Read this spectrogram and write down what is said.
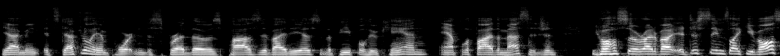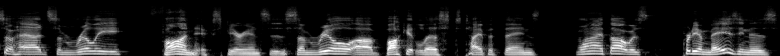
Yeah, I mean, it's definitely important to spread those positive ideas to the people who can amplify the message. And you also write about it just seems like you've also had some really fun experiences, some real uh, bucket list type of things. One I thought was pretty amazing is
